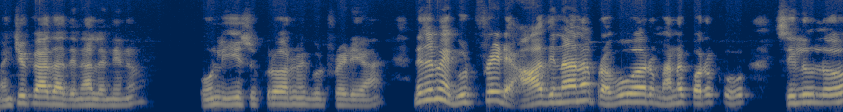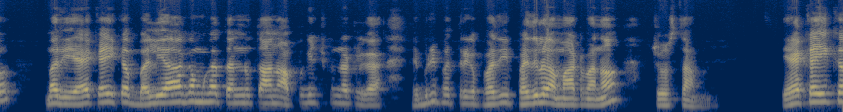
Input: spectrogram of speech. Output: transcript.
మంచివి కాదు ఆ దినాలన్నీను ఓన్లీ ఈ శుక్రవారమే గుడ్ ఫ్రైడేయా? నిజమే గుడ్ ఫ్రైడే. ఆ దినాన ప్రభువారు మన కొరకు శిలువలో మరి ఏకైక బలియాగముగా తన్ను తాను అప్పగించుకున్నట్లుగా ఎబ్రి పత్రిక పది పదిలో ఆ మాట మనం చూస్తాము ఏకైక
